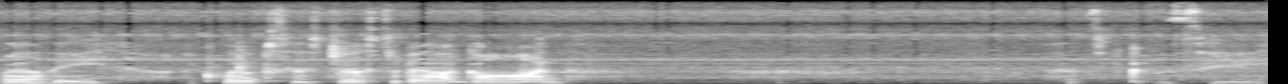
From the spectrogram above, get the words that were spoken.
Well, the eclipse is just about gone, as you can see.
